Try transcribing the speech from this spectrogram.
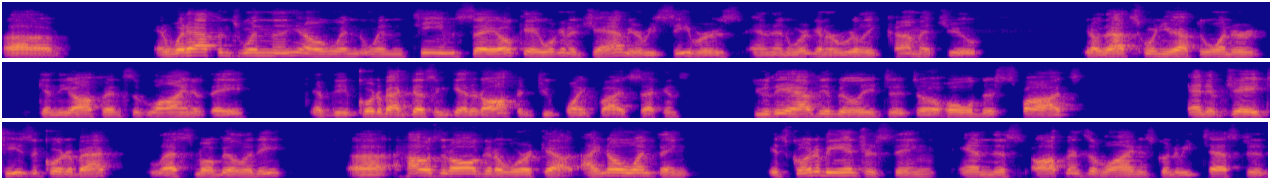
Uh, and what happens when the you know when when teams say, okay, we're going to jam your receivers, and then we're going to really come at you? You know, that's when you have to wonder: Can the offensive line, if they if the quarterback doesn't get it off in 2.5 seconds, do they have the ability to to hold their spots? And if JT's the quarterback, less mobility, uh, how is it all going to work out? I know one thing: it's going to be interesting, and this offensive line is going to be tested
